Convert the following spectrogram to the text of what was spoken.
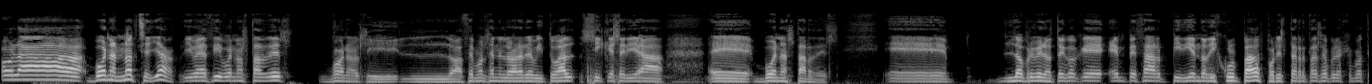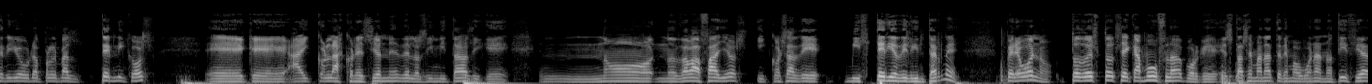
Hola, buenas noches ya. Iba a decir buenas tardes. Bueno, si lo hacemos en el horario habitual, sí que sería eh, buenas tardes. Eh, lo primero, tengo que empezar pidiendo disculpas por este retraso, pero es que hemos tenido unos problemas técnicos eh, que hay con las conexiones de los invitados y que no nos daba fallos y cosas de misterio del internet. Pero bueno, todo esto se camufla porque esta semana tenemos buenas noticias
